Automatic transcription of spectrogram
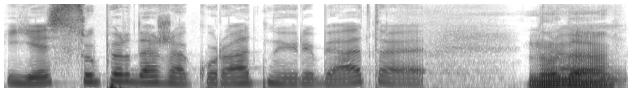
есть супер даже аккуратные ребята. Ну прям, да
